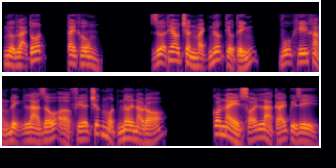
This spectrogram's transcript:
ngược lại tốt, tay không. Dựa theo trần mạch nước tiểu tính, vũ khí khẳng định là giấu ở phía trước một nơi nào đó. Con này sói là cái quỷ gì?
